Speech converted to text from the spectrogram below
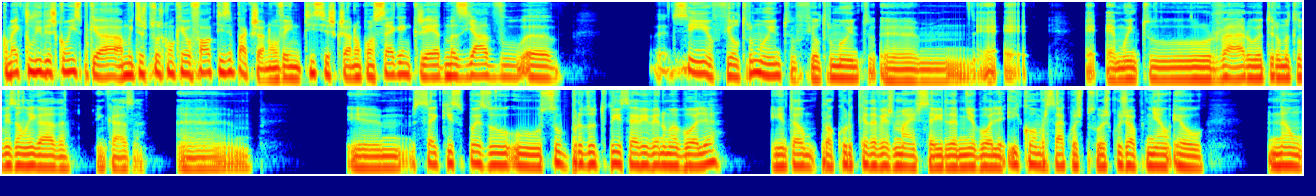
Como é que tu lidas com isso? Porque há muitas pessoas com quem eu falo que dizem pá, que já não veem notícias, que já não conseguem, que é demasiado. Uh... Sim, eu filtro muito, filtro muito. Um, é, é, é, é, muito raro eu ter uma televisão ligada em casa. Um, um, sei que isso depois o, o subproduto disso é viver numa bolha, e então procuro cada vez mais sair da minha bolha e conversar com as pessoas cuja opinião eu não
